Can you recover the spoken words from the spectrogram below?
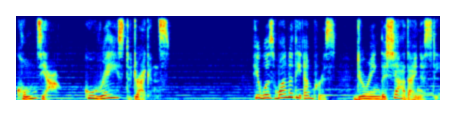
Kong Jia who raised dragons. He was one of the emperors during the Xia dynasty,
